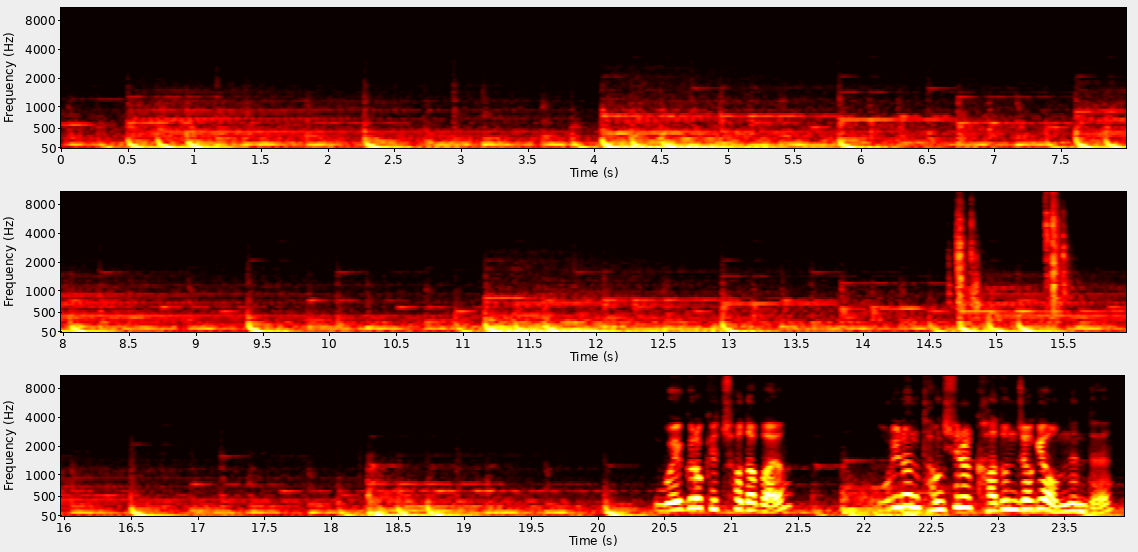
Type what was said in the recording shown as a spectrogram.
왜 그렇게 쳐다봐요? 우리는 당신을 가둔 적이 없는데.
